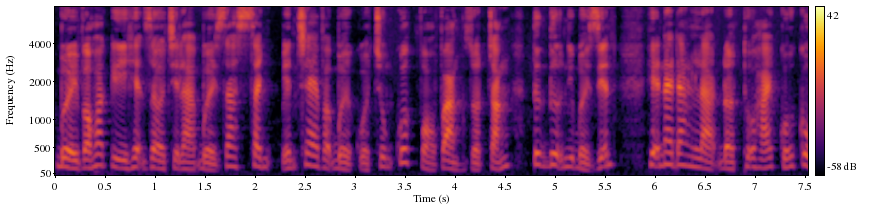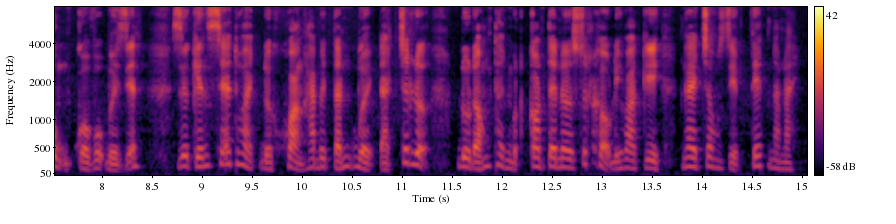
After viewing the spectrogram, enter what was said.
Bưởi vào Hoa Kỳ hiện giờ chỉ là bưởi da xanh, bến tre và bưởi của Trung Quốc vỏ vàng, ruột trắng, tương tự như bưởi diễn. Hiện nay đang là đợt thu hái cuối cùng của vụ bưởi diễn. Dự kiến sẽ thu hoạch được khoảng 20 tấn bưởi đạt chất lượng, đủ đóng thành một container xuất khẩu đi Hoa Kỳ ngay trong dịp Tết năm nay.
